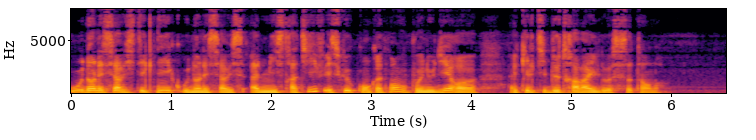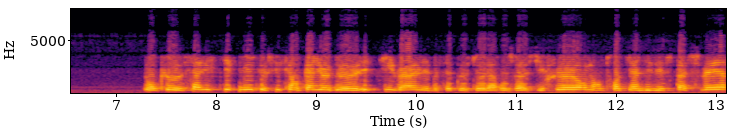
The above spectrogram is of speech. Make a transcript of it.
ou dans les services techniques ou dans les services administratifs. Est-ce que concrètement vous pouvez nous dire à quel type de travail il doit s'attendre? Donc, service technique, si c'est en période estivale, eh ben, ça peut être l'arrosage des fleurs, l'entretien des espaces verts,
